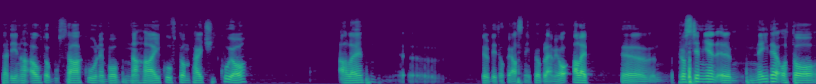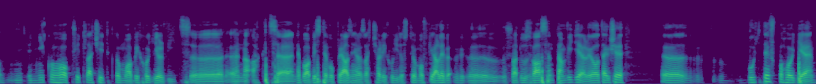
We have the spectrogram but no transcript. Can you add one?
tady na autobusáku nebo na hájku v tom parčíku, jo. Ale eh, byl by to krásný problém, jo. Ale eh, prostě mě eh, nejde o to nikoho přitlačit k tomu, aby chodil víc na akce, nebo abyste v prázdninách začali chodit do stromovky, ale řadu z vás jsem tam viděl, jo. Takže buďte v pohodě.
